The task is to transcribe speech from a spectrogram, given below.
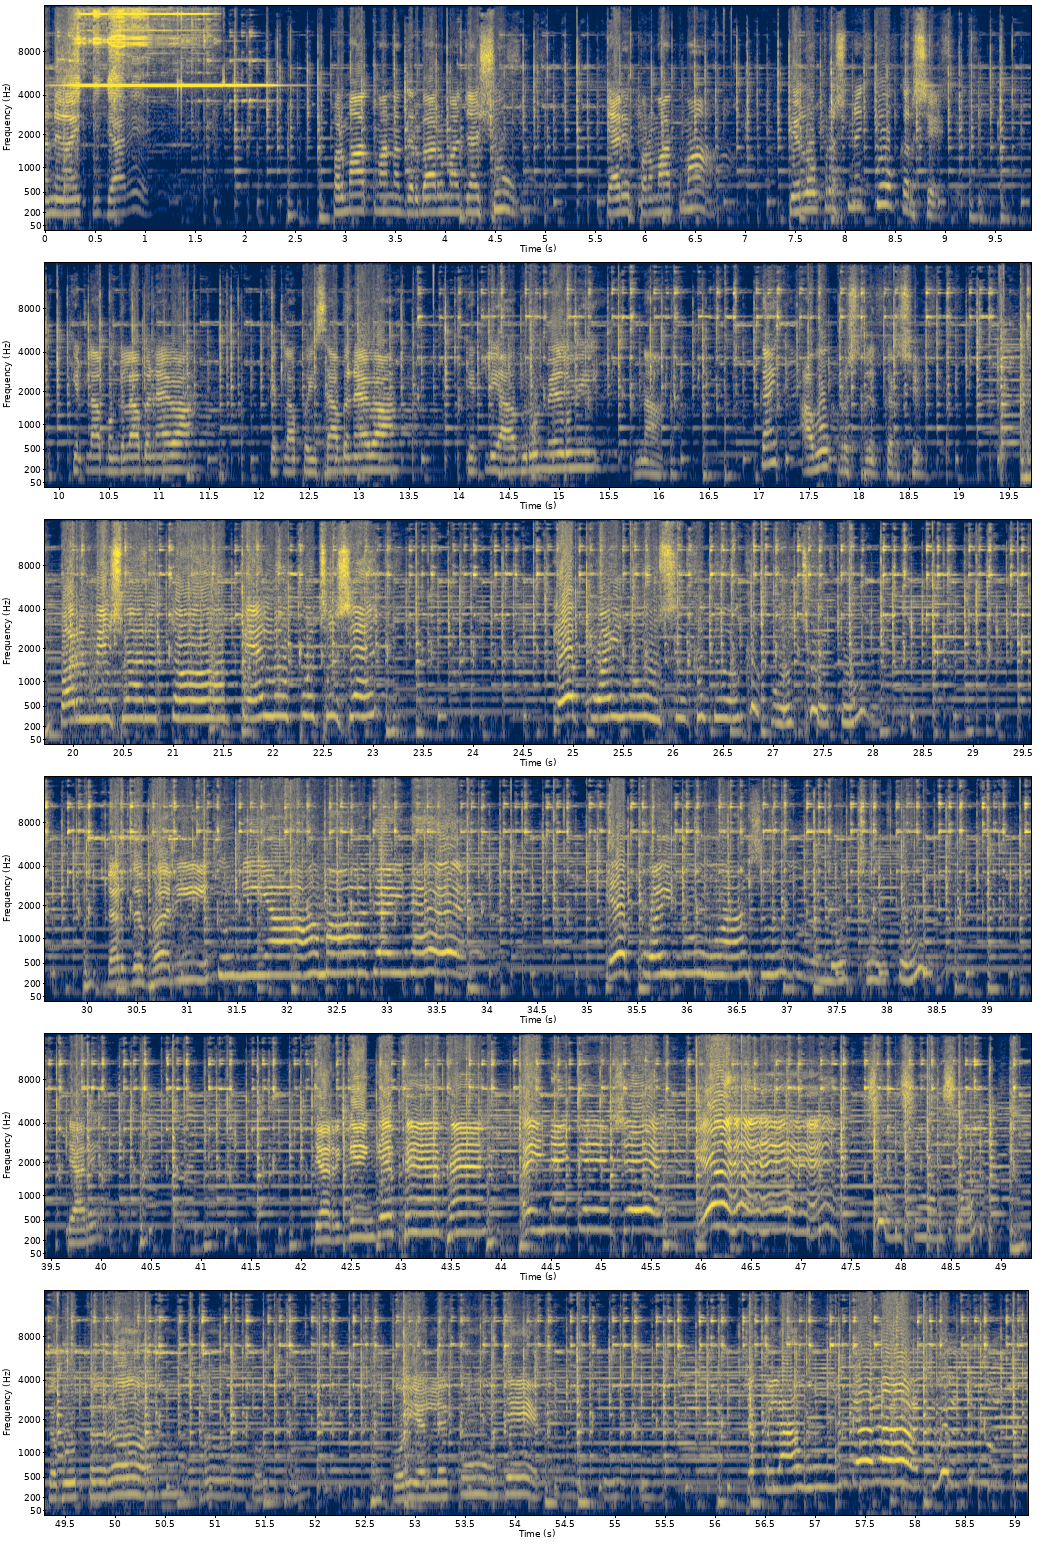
અને અહીંથી જ્યારે પરમાત્માના દરબારમાં જશું, ત્યારે પરમાત્મા પેલો પ્રશ્ન કયો કરશે? કેટલા બંગલા બનાવ્યા? કેટલા પૈસા બનાવ્યા? કેટલી આબરૂ મેળવી? ના, કંઈક આવો પ્રશ્ન કરશે. પરમેશ્વર તો પેલું પૂછશે, એ કોઈનું સુખ દુઃખ પૂછું તું? દર્દ ભરી દુનિયામાં જઈને એ કોઈનું આંસુ લૂછું તું. ત્યારે ત્યારે ગેંગે ફે ફે થઈને કહેશે, એ, શું શું શું? કબૂતર કોયલ કુંજે ચકલાવું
